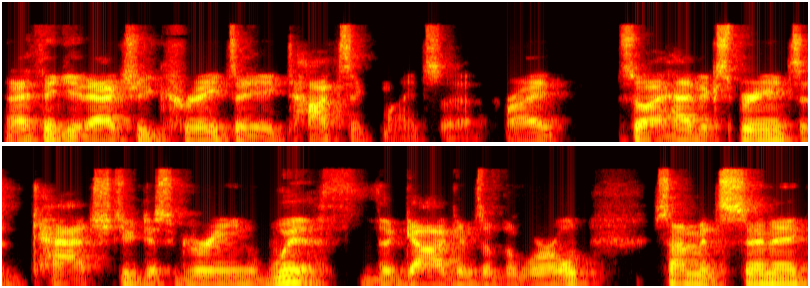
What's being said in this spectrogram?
and i think it actually creates a, a toxic mindset right so I have experience attached to disagreeing with the Goggins of the world. Simon Sinek,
